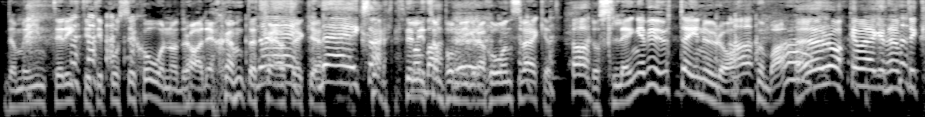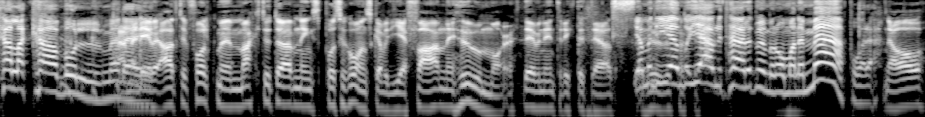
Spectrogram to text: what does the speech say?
De är inte riktigt i position att dra det skämtet kan jag tycka. nej exakt. Det är Man lite bara, som på Migrationsverket. Ja. Då slänger vi ut dig nu då. De bara, "Ah." "Äh, Raka vägen hem till Kalla Kabul med Nej, dig. men det är väl alltid folk med maktutövningsposition ska väl ge fan i humor. Det är väl inte riktigt deras Ja men det är ju ändå jävligt härligt med humor om man är med på det. Ja,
